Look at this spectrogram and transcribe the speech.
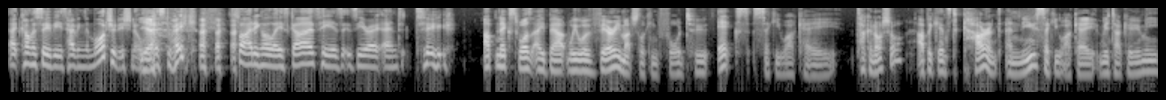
at Komusubi is having the more traditional Yeah. first week, fighting all these guys. He is zero and two. Up next was a bout we were very much looking forward to ex Sekiwake Takanosho up against current and new Sekiwake Mitakeumi.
